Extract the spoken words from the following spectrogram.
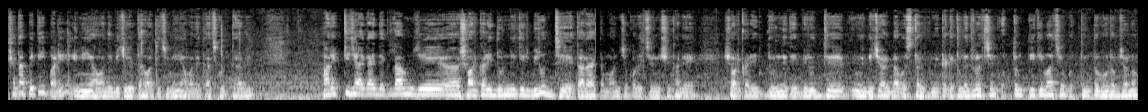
সেটা পেতেই পারে। এ নিয়ে আমাদের বিচলিত হওয়ার কিছু নেই। আমাদের কাজ করতে হবে। আরেকটি জায়গায় দেখলাম যে সরকারি দুর্নীতির বিরুদ্ধে তারা একটা মঞ্চ করেছেন, সেখানে সরকারি দুর্নীতির বিরুদ্ধে বিচার ব্যবস্থার ভূমিকাকে তুলে ধরেছেন। অত্যন্ত ইতিবাচক, অত্যন্ত গৌরবজনক।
